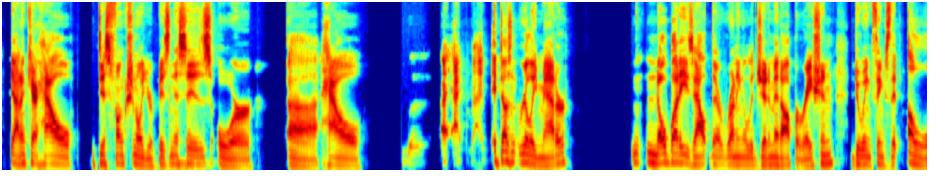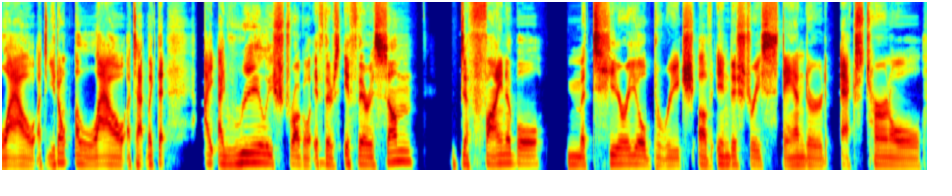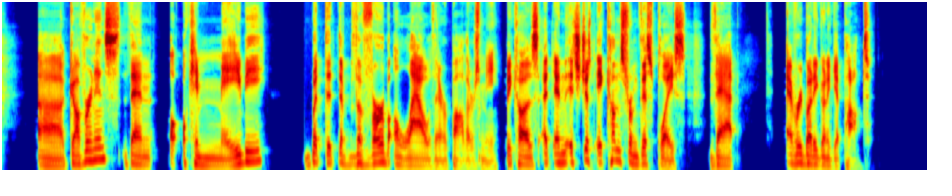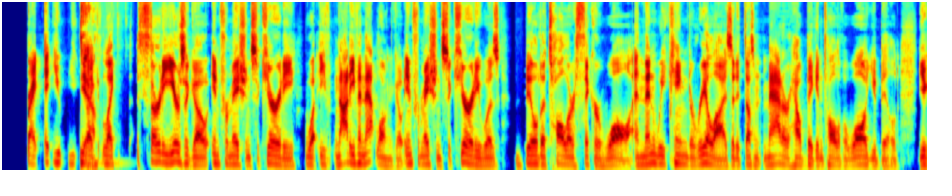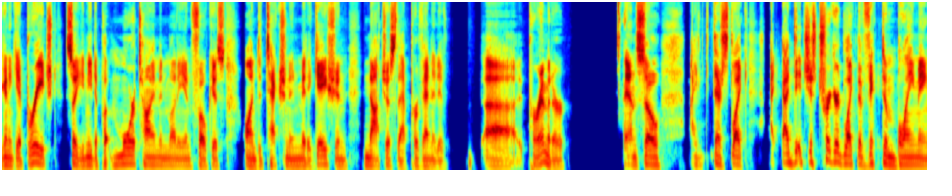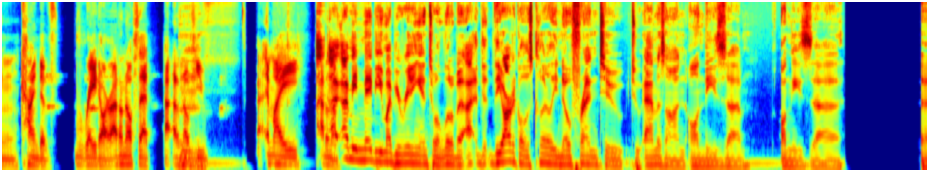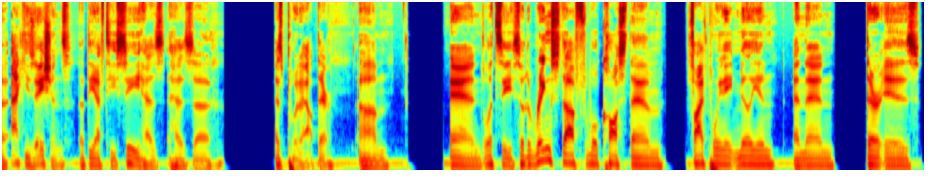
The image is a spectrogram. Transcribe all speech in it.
Yeah, I don't care how dysfunctional your business is or uh, how I, I, I, it doesn't really matter. N- Nobody's out there running a legitimate operation doing things that allow a- you don't allow attack like that. I, I really struggle if there's if there is some definable material breach of industry standard external uh, governance, then okay, maybe. But the, the the verb allow there bothers me because and it's just it comes from this place that everybody going to get popped right? It, you, you Yeah. like like 30 years ago information security what even, not even that long ago information security was build a taller thicker wall. And then we came to realize that it doesn't matter how big and tall of a wall you build you're going to get breached. So you need to put more time and money and focus on detection and mitigation not just that preventative uh, perimeter. And so i there's like I, I it just triggered like the victim blaming kind of radar i don't know if that i don't know if Hmm. you am i i don't know I, I mean, maybe you might be reading into a little bit. I, the, the article is clearly no friend to to Amazon on these uh, on these uh, uh, accusations that the FTC has has uh, has put out there. Um, and let's see. So the ring stuff will cost them 5.8 million, and then there is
